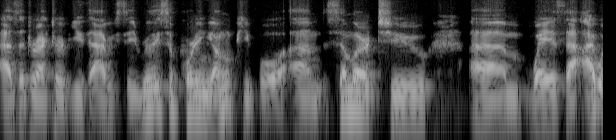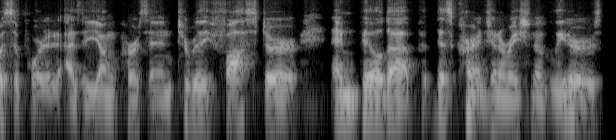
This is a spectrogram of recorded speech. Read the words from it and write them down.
as a director of youth advocacy, really supporting young people, um, similar to um, ways that I was supported as a young person to really foster and build up this current generation of leaders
